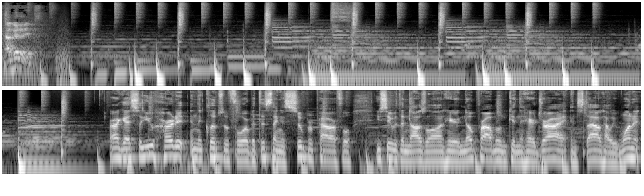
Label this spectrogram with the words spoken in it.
how good it is. Alright guys, so you heard it in the clips before, but this thing is super powerful. You see with the nozzle on here, no problem getting the hair dry and styled how we want it.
